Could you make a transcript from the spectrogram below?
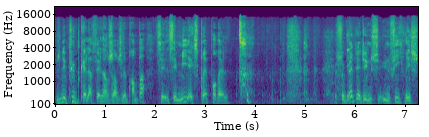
Les pubs qu'elle a fait, l'argent, je ne le prends pas. C'est c'est mis exprès pour elle. Choupette est une, une fille riche.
